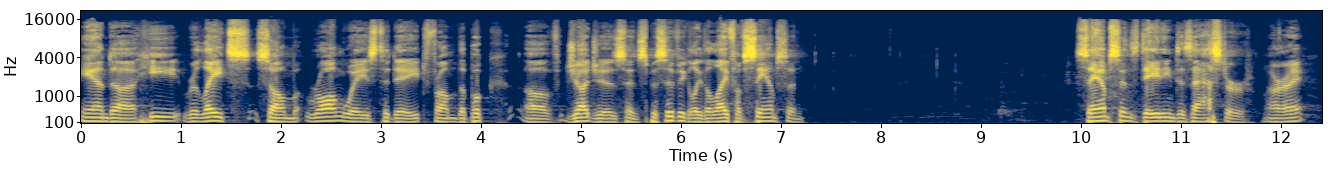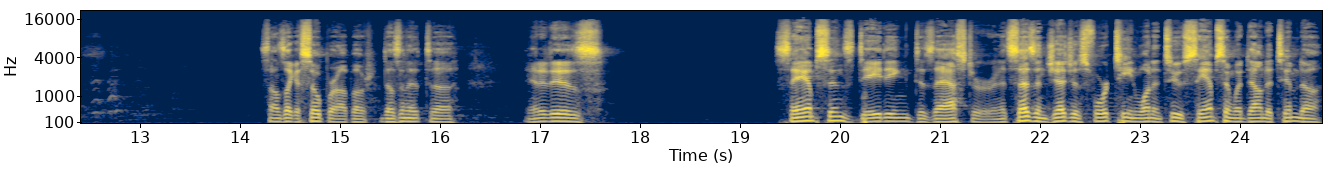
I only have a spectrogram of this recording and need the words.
and uh, he relates some wrong ways to date from the book of Judges and specifically the life of Samson. Samson's dating disaster, all right? Sounds like a soap opera, doesn't it? Uh, and it is. Samson's dating disaster. And it says in Judges 14, 1 and 2, Samson went down to Timnah.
